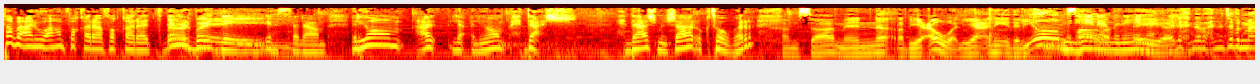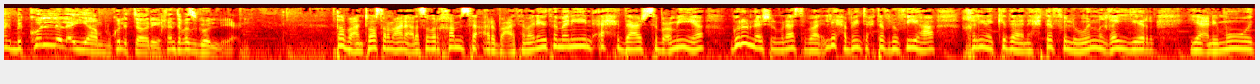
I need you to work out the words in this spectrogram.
طبعا وأهم فقرة فقرة ال birthday يا سلام. اليوم ع... لا اليوم 11 11 من شهر أكتوبر. خمسة من ربيع أول. يعني إذا اليوم من صار- هنا- من هنا. أيوة نحن راح نحتفل معك بكل الأيام بكل التواريخ. أنت بس قول لي يعني. طبعا تواصلوا معنا على صفر خمسة أربعة ثمانية وثمانين أحداش سبعمية. قولوا لنا إيش المناسبة اللي حابين تحتفلوا فيها. خلينا كذا نحتفل ونغير يعني mood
